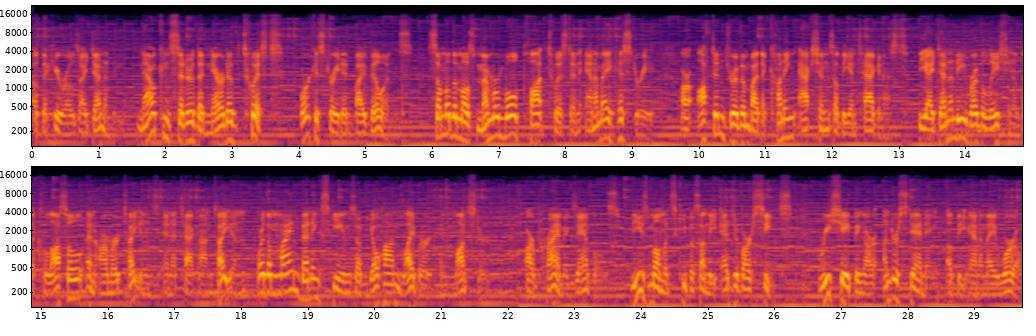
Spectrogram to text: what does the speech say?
of the hero's identity. Now consider the narrative twists orchestrated by villains. Some of the most memorable plot twists in anime history are often driven by the cunning actions of the antagonists, the identity revelation of the colossal and armored titans in Attack on Titan, or the mind bending schemes of Johann Liebert in Monster, are prime examples. These moments keep us on the edge of our seats, reshaping our understanding of the anime world.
